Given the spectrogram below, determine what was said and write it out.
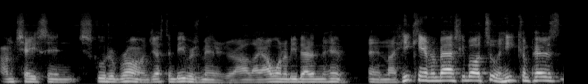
I'm chasing Scooter Braun, Justin Bieber's manager. I like I want to be better than him. And like he came from basketball too. And he compares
